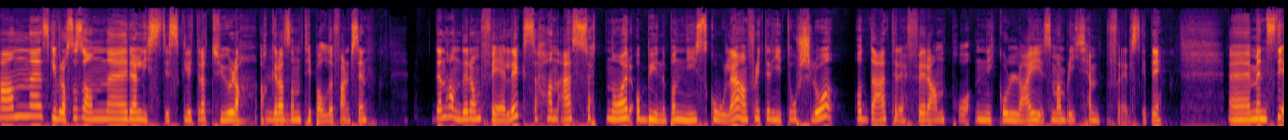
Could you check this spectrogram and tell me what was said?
Han eh, skriver også sånn eh, realistisk litteratur, da, akkurat som tippoldefaren sin. Den handler om Felix. Han er 17 år og begynner på en ny skole. Han flytter hit til Oslo, og der treffer han på Nikolai, som han blir kjempeforelsket i. Eh, mens de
